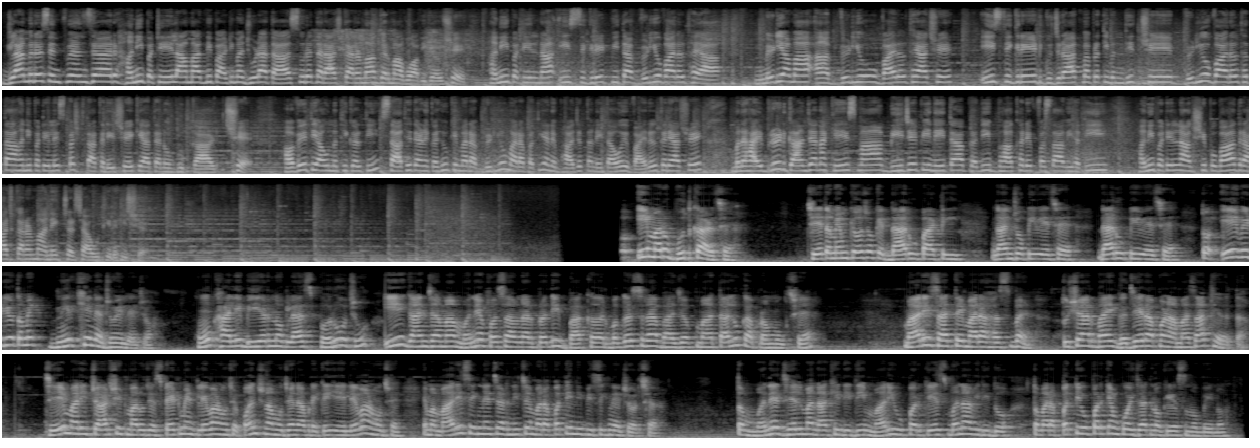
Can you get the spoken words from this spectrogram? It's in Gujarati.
ગ્લેમરસ ઇન્ફ્લુએન્સર હની પટેલ આમ આદમી પાર્ટીમાં જોડાતા સુરતના રાજકારણમાં ગરમાવો આવી ગયો છે. હની પટેલના ઈ સિગરેટ પીતા વીડિયો વાયરલ થયા. મીડિયામાં આ વીડિયો વાયરલ થયા છે. ઈ સિગરેટ ગુજરાતમાં પ્રતિબંધિત છે. વીડિયો વાયરલ થતા હની પટેલે સ્પષ્ટતા કરી છે કે આ તેનો ભૂતકાળ છે. હવે તે આવું નથી કરતી. સાથે તેણે કહ્યું કે મારા વીડિયો મારા પતિ અને ભાજપના નેતાઓએ વાયરલ કર્યા છે. મને હાઇબ્રિડ ગાંજાના કેસમાં બીજેપી નેતા પ્રદીપ ભાખરે ફસાવી હતી. હની પટેલના આક્ષેપો બાદ રાજકારણમાં અનેક ચર્ચાઓ ઉઠી રહી છે. એ મારો ભૂતકાળ છે. જે તમે એમ કહો છો કે દારૂ પાટી, ગાંજો પીવે છે, દારૂ પીવે છે, તો એ વીડિયો તમે નિરખીને જોઈ લેજો. હું ખાલી બિયરનો ગ્લાસ ભરું છું. એ ગાંજામાં મને ફસાવનાર પ્રદીપ ભાખર, બગસરા ભાજપમાં તાલુકા પ્રમુખ છે. મારી સાથે મારા હસબન્ડ તુષારભાઈ ગજેરા પણ આમાં સાથે હતા. જે મારી ચાર્જશીટ મારું જે સ્ટેટમેન્ટ લેવાનું છે, પંચનામું જેને આપણે કહીએ એ લેવાનું છે, એમાં મારી સિગ્નેચર નીચે મારા પતિની બી સિગ્નેચર છે. તો મને જેલમાં નાખી દીધી, મારી ઉપર કેસ બનાવી દીધો, તો મારા પતિ ઉપર કેમ કોઈ જાતનો કેસ ન બન્યો?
